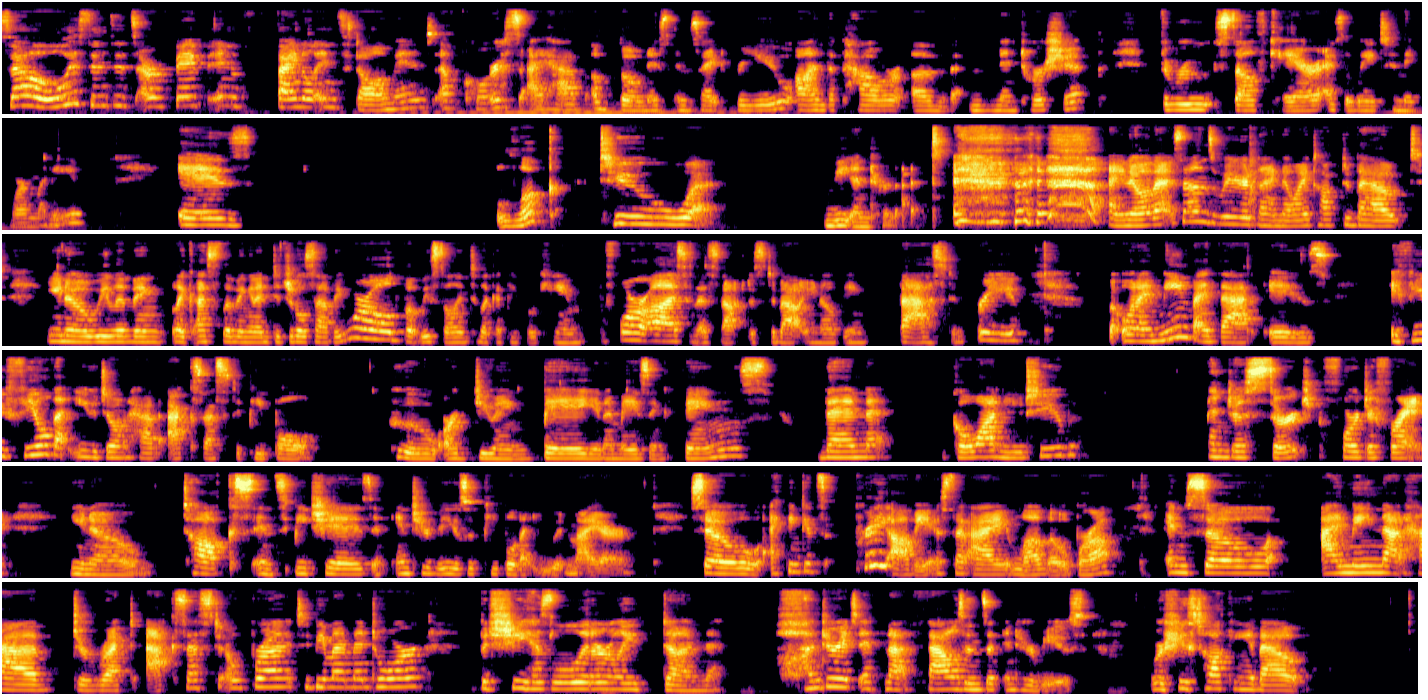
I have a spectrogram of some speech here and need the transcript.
So, since it's our fifth and final installment, of course, I have a bonus insight for you on the power of mentorship through self care as a way to make more money. Is look to the internet. I know that sounds weird. And I know I talked about, you know, we living like us living in a digital savvy world, but we still need to look at people who came before us. And it's not just about, you know, being fast and free. But what I mean by that is if you feel that you don't have access to people who are doing big and amazing things, then go on YouTube and just search for different, you know, talks and speeches and interviews with people that you admire. So I think it's pretty obvious that I love Oprah. And so I may not have direct access to Oprah to be my mentor, but she has literally done hundreds, if not thousands, of interviews where she's talking about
